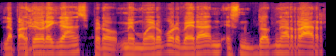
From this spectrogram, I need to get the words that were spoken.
la parte de breakdance, pero me muero por ver a Snoop Dogg narrar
